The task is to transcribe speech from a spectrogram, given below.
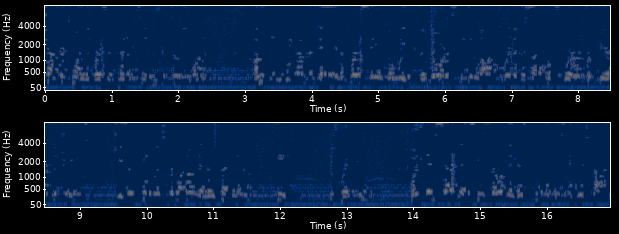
chapter 20, verses 19 to 31. On the evening of the day, the first day of the week, the doors being locked where the disciples were for fear of the Jews, Jesus came and stood among them and said to them, Peace be with you. When he had said this, he showed them his hands and his side.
